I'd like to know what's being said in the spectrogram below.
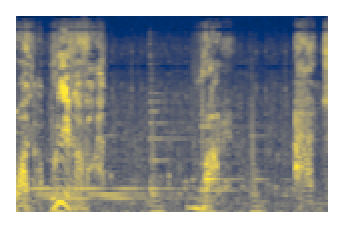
was a. Robin. And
